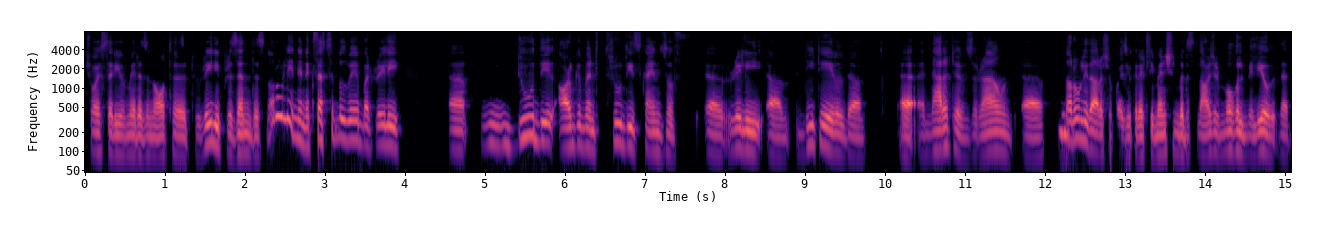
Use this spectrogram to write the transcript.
choice that you've made as an author to really present this not only in an accessible way, but really uh, do the argument through these kinds of uh, really um, detailed uh, uh, narratives around mm. not only Dara Shikoh, as you correctly mentioned, but this larger Mughal milieu that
